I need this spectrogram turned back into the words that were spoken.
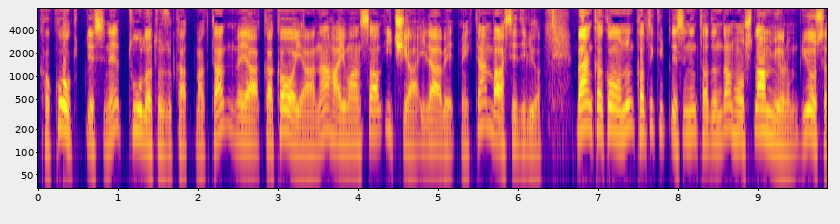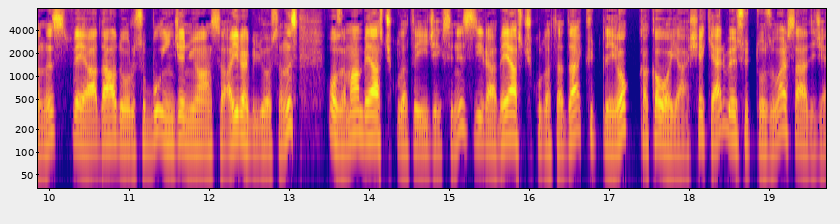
kakao kütlesine tuğla tozu katmaktan veya kakao yağına hayvansal iç yağ ilave etmekten bahsediliyor. Ben kakaonun katı kütlesinin tadından hoşlanmıyorum diyorsanız veya daha doğrusu bu ince nüansı ayırabiliyorsanız o zaman beyaz çikolata yiyeceksiniz. Zira beyaz çikolatada kütle yok, kakao yağı, şeker ve süt tozu var sadece.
